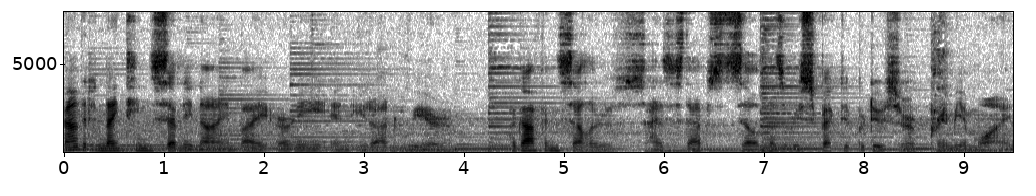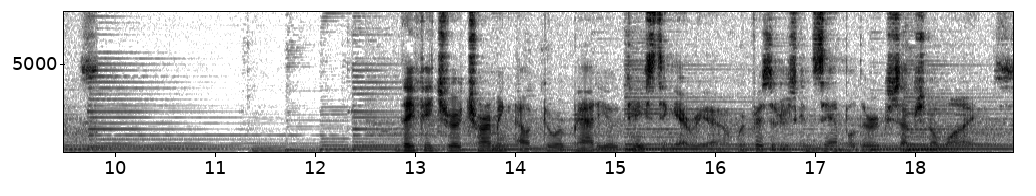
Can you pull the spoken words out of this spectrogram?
Founded in 1979 by Ernie and Irit Weir, Hagafen Cellars has established itself as a respected producer of premium wines. They feature a charming outdoor patio tasting area where visitors can sample their exceptional wines.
